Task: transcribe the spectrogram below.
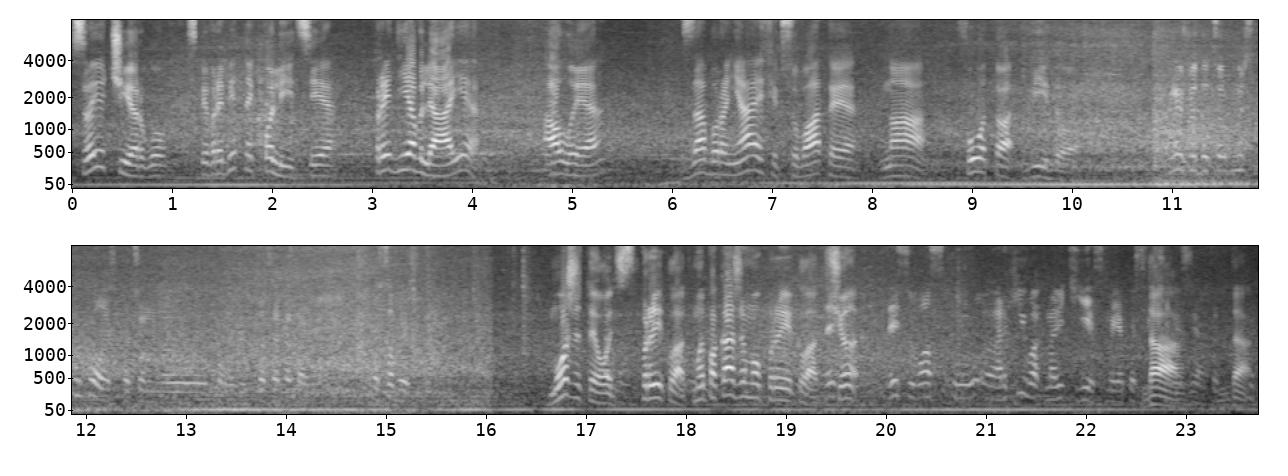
В свою чергу співробітник поліції пред'являє, але забороняє фіксувати на фото відео. Ми вже до цього ми ж спілкувалися по цьому е, поводу, за це питання. Особисто. Можете, ось приклад, ми покажемо приклад, Десь, що десь у вас у архівах навіть є моє посвідчення Да, знято. да.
